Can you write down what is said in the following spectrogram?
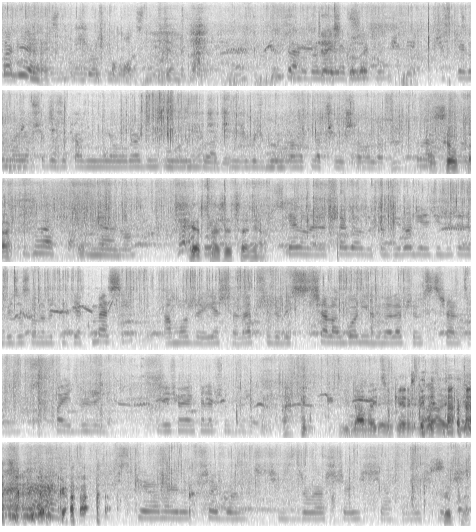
Tak jest, pomocny, idziemy dalej. Cześć kolego. Wszystkiego najlepszego z okazji dnia urodzin i życzę, żebyś był nawet lepszy niż Lewandowski. Super. Świetne życzenia. Najlepszego z okazji rodzin. Ja Ci życzę, żebyś został nawet taki jak Messi, a może jeszcze lepszy, żebyś strzelał goli i był najlepszym strzelcem w Twojej drużynie. Żebyś miał jak najlepszą drużynę. I dawaj cukierka. Daj. Wszystkiego najlepszego, życzę Ci zdrowia, szczęścia, pomyślności, Super.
